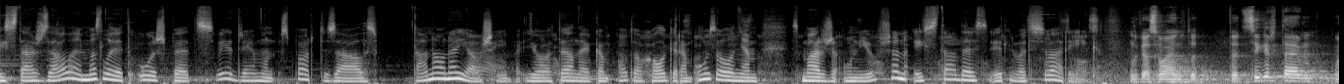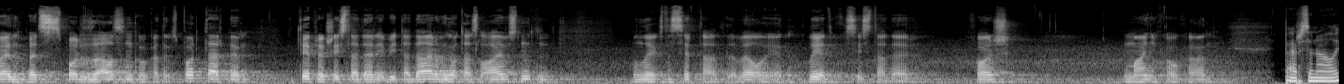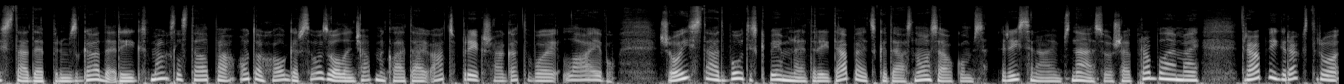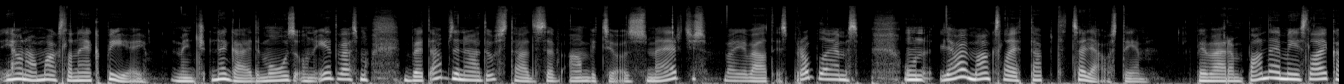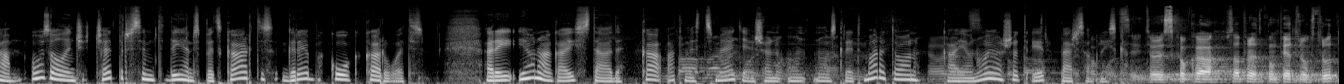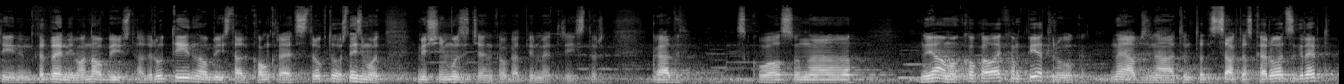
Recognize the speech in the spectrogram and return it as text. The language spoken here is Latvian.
Izstāžu zālē mazliet ož pēc sviedriem un sporta zāles. Tā nav nejaušība, jo tēlniekam Oto Holgeram Ozoliņam smarža un jušana izstādēs ir ļoti svarīga. Likās vai nu pēc cigaretēm, vai nu pēc sporta zāles un kaut kādiem sporta tērpiem. Iepriekš izstādē arī bija tā dārva no tās laivas. Nu, tad, man liekas, tas ir vēl viena lieta, kas izstādē ir forša maņa kaut kāda. Personāla izstādē pirms gada Rīgas mākslas telpā Oto Holgers Ozoliņš apmeklētāju acu priekšā gatavoja laivu. Šo izstādi būtiski pieminēt arī tāpēc, ka tās nosaukums - risinājums nēsošai problēmai - trāpīgi raksturo jaunā mākslinieka pieeju. Viņš negaida mūzu un iedvesmu, bet apzināti uzstāda sev ambiciozus mērķus vai vēlties problēmas un ļauj mākslē tapt ceļā uz tiem. Piemēram, pandēmijas laikā Ozoliņš 400 dienas pēc kārtas greba koka karotes. Arī jaunākā izstāde, kā atmest smēķēšanu un noskriet maratonu, kā jau nojaušat, ir personiska. Es kaut kā sapratu, ka man pietrūkst rutīna. Kad bērnībā nav bijusi tāda rutīna, nav bijusi tāda konkrēta struktūra. Izņemot bišķiņu muziķēnu kaut kādu pirmie trīs gadi skolas. Un, nu jā, man kaut kā laikam pietrūka neapzināti. Un tad es sāku tās karotes grebt.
